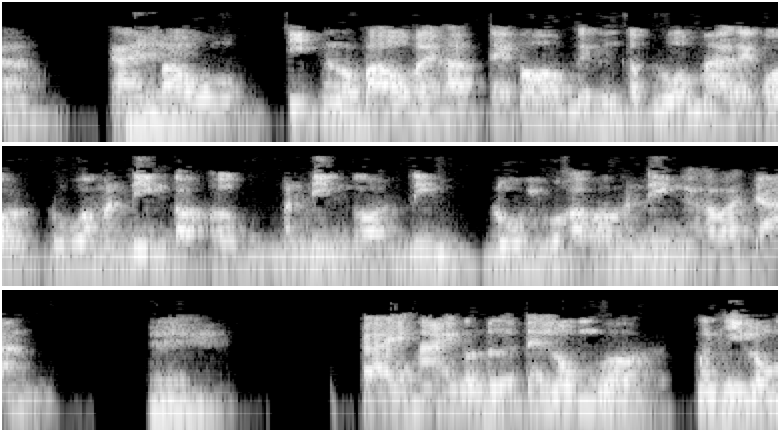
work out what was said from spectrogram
ครับกายเบาจิตมันก็เบาไปครับ แต่ก็ไม่ถึงกับรวมมาก แต่ก็รู้ว่ามันนิ่งก็เออมันนิ่งก็นิ่งรู้อยู่ครับว่ามันนิ่งครับ อาจารย์ กายหายก็เดือดแต่ลมก็บางทีลม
